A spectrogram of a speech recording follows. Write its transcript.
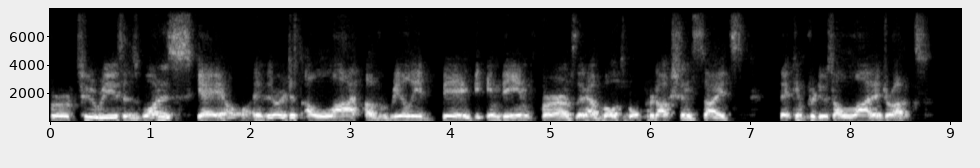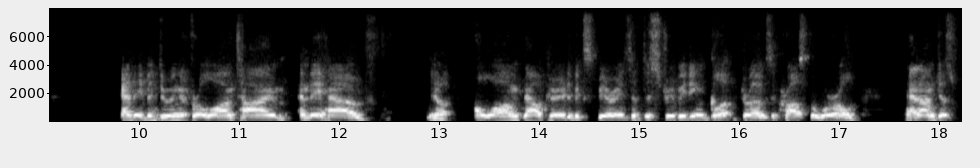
for two reasons. One is scale. And there are just a lot of really big Indian firms that have multiple production sites that can produce a lot of drugs. And they've been doing it for a long time, and they have, you know, a long now period of experience of distributing gl- drugs across the world. And I'm just,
